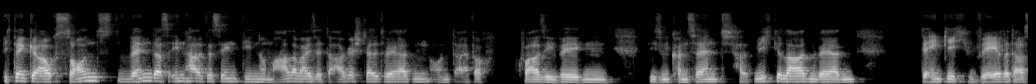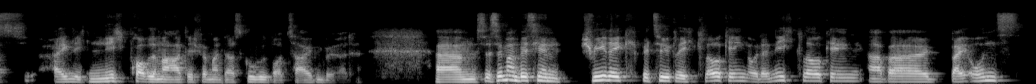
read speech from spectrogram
ich denke auch sonst, wenn das Inhalte sind, die normalerweise dargestellt werden und einfach quasi wegen diesem Consent halt nicht geladen werden, denke ich, wäre das eigentlich nicht problematisch, wenn man das Googlebot zeigen würde. Ähm, es ist immer ein bisschen schwierig bezüglich Cloaking oder nicht Cloaking, aber bei uns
